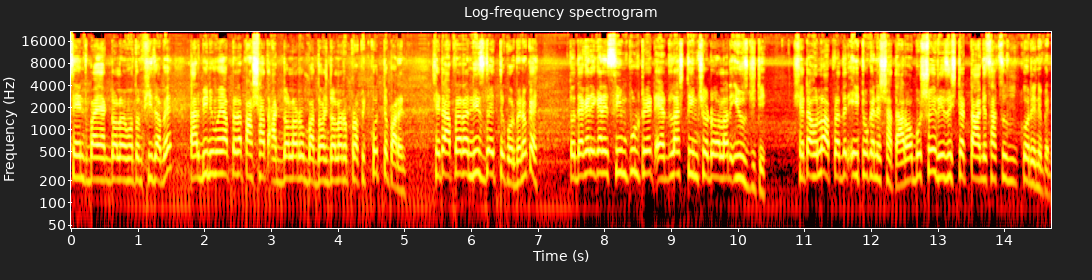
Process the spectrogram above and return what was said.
সেন্ট বা এক ডলারের মতন ফি যাবে। তার বিনিময়ে আপনারা পাঁচ, সাত, আট ডলারও বা দশ ডলারও প্রফিট করতে পারেন। সেটা আপনারা নিজ দায়িত্ব করবেন ওকে তো দেখেন এখানে সিম্পল ট্রেড অ্যাট লাস্ট তিনশো ডলার ইউএসডিটি সেটা হলো আপনাদের এই টোকেনের সাথে। আর অবশ্যই রেজিস্টারটা আগে সাকসেস করে নেবেন।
